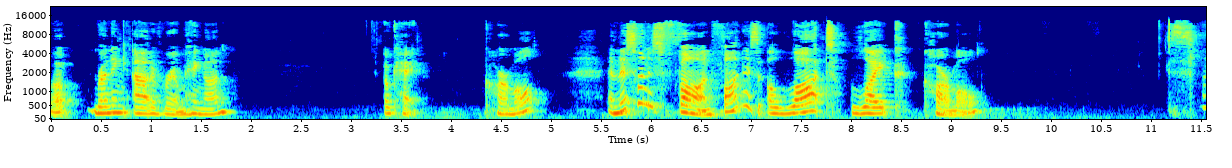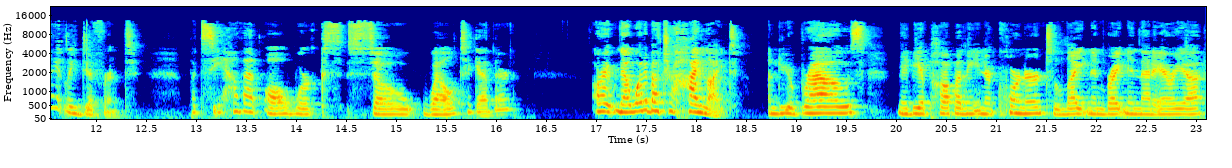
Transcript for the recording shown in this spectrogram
Oh, running out of room. Hang on. Okay, caramel. And this one is fawn. Fawn is a lot like caramel. Slightly different. But see how that all works so well together? All right, now what about your highlight? Under your brows, maybe a pop on the inner corner to lighten and brighten in that area.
